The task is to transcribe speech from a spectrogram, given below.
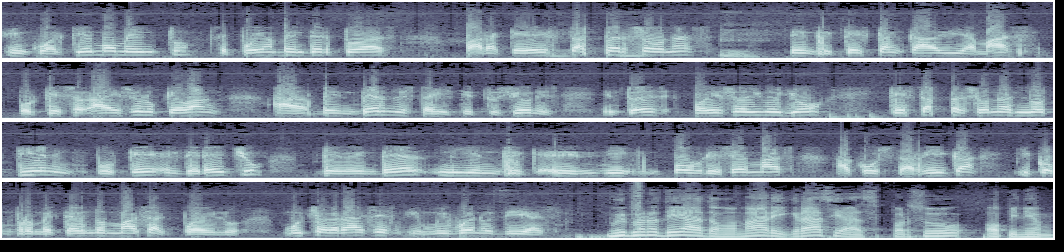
en cualquier momento se puedan vender todas para que estas personas se enriquezcan cada día más, porque eso, a eso es lo que van, a vender nuestras instituciones. Entonces, por eso digo yo que estas personas no tienen por qué el derecho de vender ni, eh, ni empobrecer más a Costa Rica y comprometernos más al pueblo. Muchas gracias y muy buenos días. Muy buenos días, don Omar, y gracias por su opinión.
